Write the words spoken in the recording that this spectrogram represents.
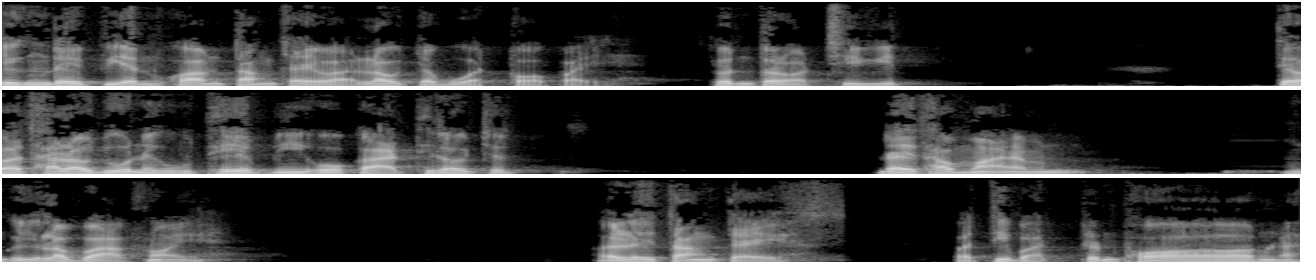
จึงได้เปลี่ยนความตั้งใจว่าเราจะบวชต่อไป จนตลอดชีวิต แต่ว่าถ้าเราอยู่ในกรุงเทพนี้โอกาสที่เราจะได้ทำมามันมันก็จะลำบากหน่อยก็เลยตั้งใจ ปฏิบัติจนพร้อมนะ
